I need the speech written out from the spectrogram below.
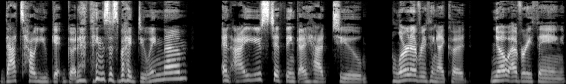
that's how you get good at things is by doing them. And I used to think I had to learn everything I could, know everything.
